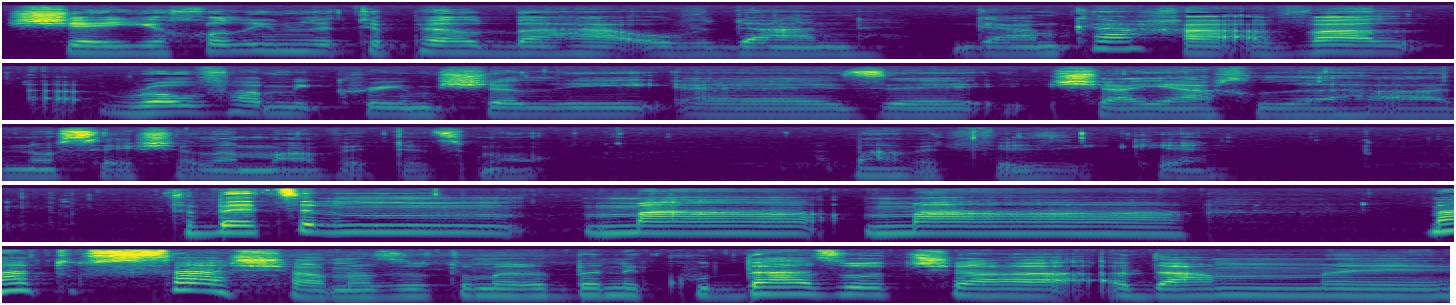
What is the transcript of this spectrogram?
שיכולים לטפל באובדן גם ככה, אבל רוב המקרים שלי אה, זה שייך לנושא של המוות עצמו, מוות פיזי, כן. ובעצם מה, מה מה את עושה שם? זאת אומרת, בנקודה הזאת שהאדם אה,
